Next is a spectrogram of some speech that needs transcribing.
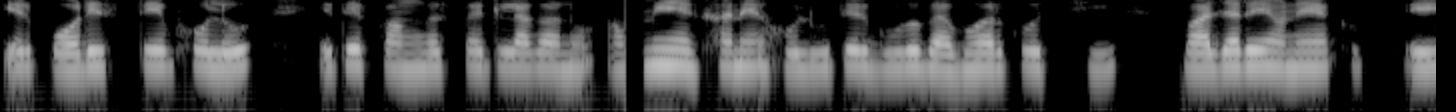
এর পরের স্টেপ হলো এতে ফাঙ্গাসাইড লাগানো। আমি এখানে হলুদের গুঁড়ো ব্যবহার করছি। বাজারে অনেক এই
